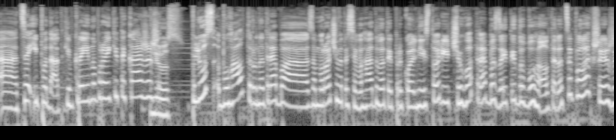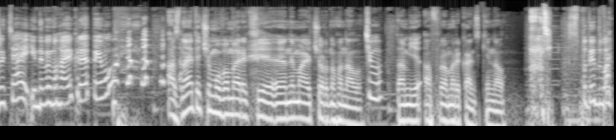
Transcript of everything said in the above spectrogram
Е, Це і податки в країну, про які ти кажеш. Плюс. Плюс бухгалтеру не треба заморочуватися, вигадувати прикольні історії, чого треба зайти до бухгалтера. Це полегшує життя і не вимагає креативу. А знаєте, чому в Америці е, немає чорного налу? Чого? Там є афроамериканський нал. Господи, два.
